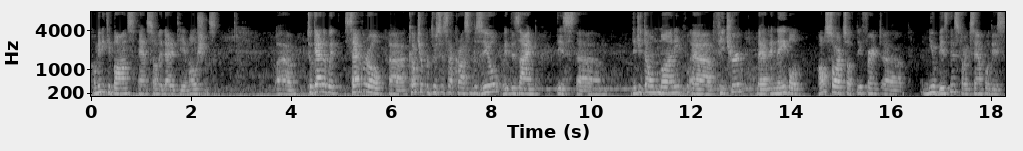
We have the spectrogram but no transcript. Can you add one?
community bonds and solidarity emotions. Um, together with several uh, culture producers across Brazil, we designed this um, digital money uh, feature that enabled all sorts of different uh, new business. For example, this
